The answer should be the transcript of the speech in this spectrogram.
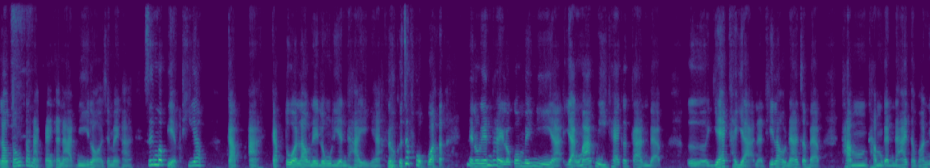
เราต้องตระหนักกันขนาดนี้หรอใช่ไหมคะ ซึ่งมาเปรียบเทียบกับอะกับตัวเราในโรงเรียนไทยเงี้ยเราก็จะพบว่าในโรงเรียนไทยเราก็ไม่มีอะอย่างมากมีแค่ก็การแบบเออแยกขยะนะที่เราน่าจะแบบทำทำกันได้ แต่ว่าใน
